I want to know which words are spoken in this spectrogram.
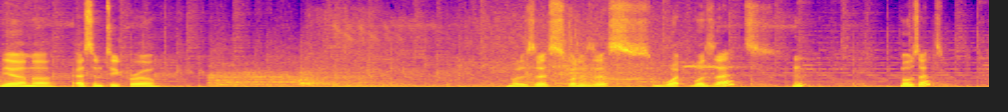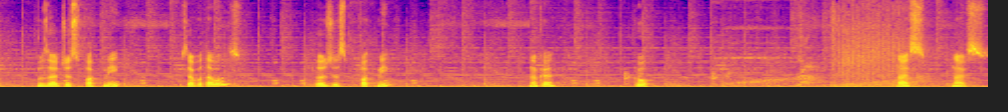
Yeah, I'm a SMT pro. What is this? What is this? What was that? Hmm? What was that? Was that just fuck me? Is that what that was? That was just fuck me? Okay. Cool. Nice. Nice.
